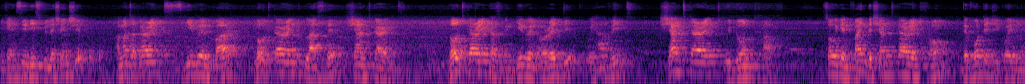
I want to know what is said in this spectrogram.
you can see this relationship. Armature current is given by load current plus the shunt current. Load current has been given already, we have it. Shunt current we don't have. So we can find the shunt current from the voltage equation.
